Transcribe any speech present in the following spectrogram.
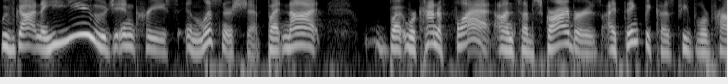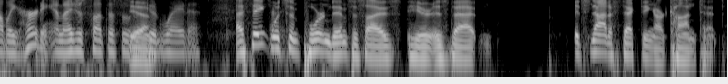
we've gotten a huge increase in listenership, but not. But we're kind of flat on subscribers, I think, because people are probably hurting. And I just thought this was Yeah. a good way to. I think what's important to emphasize here is that it's not affecting our content.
